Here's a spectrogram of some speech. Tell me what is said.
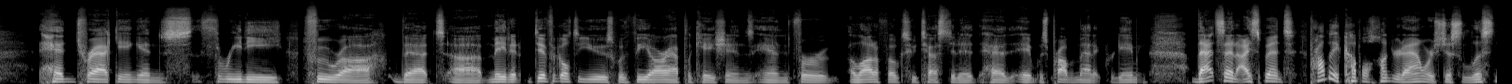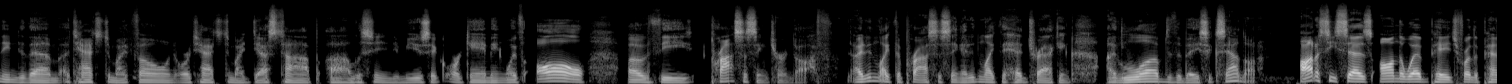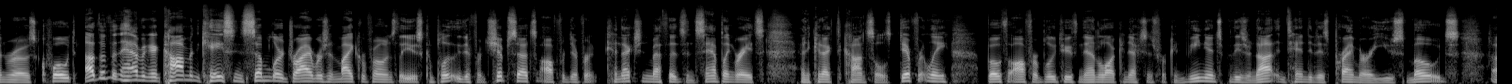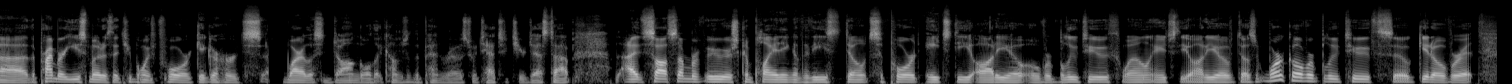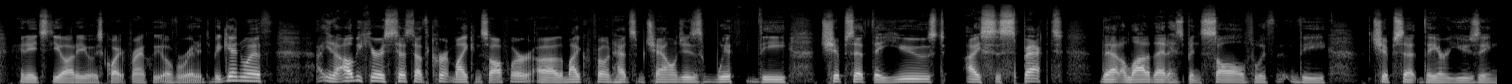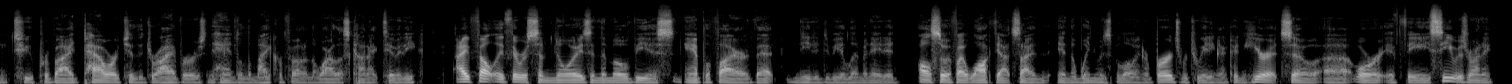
head tracking and 3D fura that uh, made it difficult to use with VR applications, and for a lot of folks who tested it, had it was problematic for gaming. That said, I spent probably a couple hundred hours just listening to them attached to my phone or attached to my desktop, uh, listening to music or gaming with all of the processing turned off. I didn't like the processing. I didn't like the head tracking. I loved the basic sound on them. Audeze says on the webpage for the Penrose, quote, other than having a common case similar drivers and microphones, they use completely different chipsets, offer different connection methods and sampling rates, and connect to consoles differently. Both offer Bluetooth and analog connections for convenience, but these are not intended as primary use modes. Uh, the primary use mode is the 2.4 gigahertz wireless dongle that comes with the Penrose to attach it to your desktop. I saw some reviewers complaining that these don't support HD audio over Bluetooth. Well, HD audio doesn't work over Bluetooth, so get over it. And HD audio is quite frankly overrated to begin with. You know, I'll be curious to test out the current mic and software. Uh, the microphone had some challenges with the chipset they used. I suspect that a lot of that has been solved with the chipset they are using to provide power to the drivers and handle the microphone and the wireless connectivity. I felt like there was some noise in the Mobius amplifier that needed to be eliminated. Also, if I walked outside and the wind was blowing or birds were tweeting, I couldn't hear it. So, uh, or if the AC was running.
